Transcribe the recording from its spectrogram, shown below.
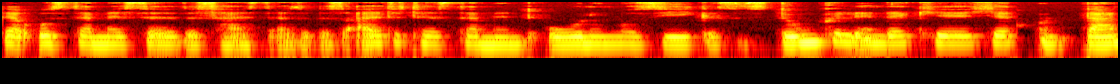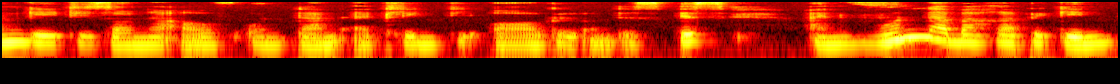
der Ostermesse, das heißt also das Alte Testament ohne Musik, es ist dunkel in der Kirche und dann geht die Sonne auf und dann erklingt die Orgel und es ist ein wunderbarer Beginn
